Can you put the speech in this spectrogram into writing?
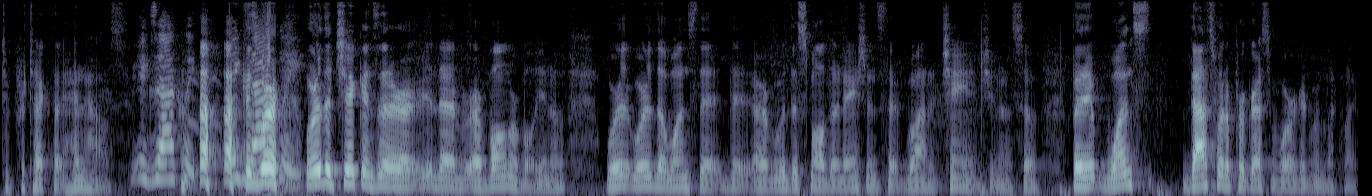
to protect the hen house. Exactly. Because we're, we're the chickens that are that are vulnerable, you know. We're, we're the ones that, that are with the small donations that want to change, you know. So, but it, once that's what a progressive Oregon would look like,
